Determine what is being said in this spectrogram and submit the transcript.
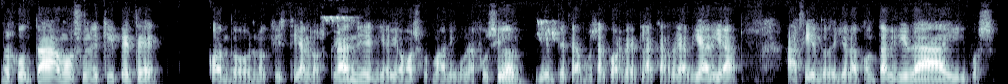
nos juntábamos un equipete cuando no existían los clanes ni habíamos formado ninguna fusión y empezamos a correr la carrera diaria haciendo de ello la contabilidad y pues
